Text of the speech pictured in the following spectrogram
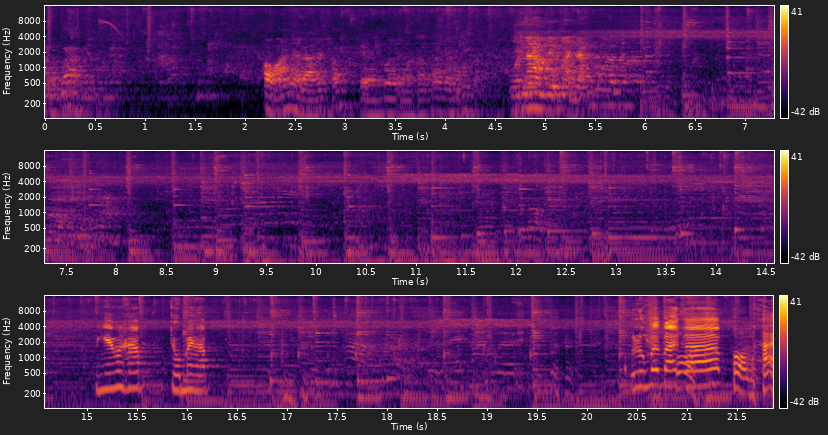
มันว่างของอันไหนครับแกงเลยนะครับท่านผู้วันน้ำเลยมาจากนู้นไหม เป็นไงบ้างครับ จมไหมครับคุณลุงบายบายครับผมให้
